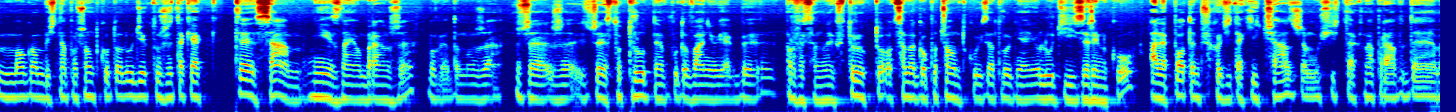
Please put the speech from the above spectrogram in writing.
Mogą być na początku to ludzie, którzy tak jak ty sam nie znają branży, bo wiadomo, że, że, że, że jest to trudne w budowaniu jakby profesjonalnych struktur od samego początku i zatrudnianiu ludzi z rynku, ale potem przychodzi taki czas, że musisz tak naprawdę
